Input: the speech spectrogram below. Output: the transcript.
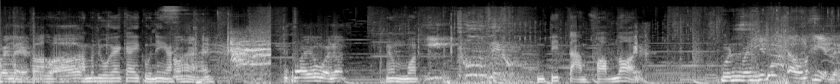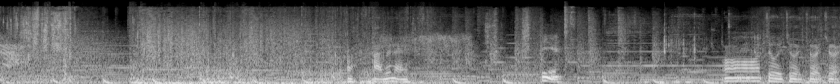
ไปไหนดูวะเอามาดูใกล้ๆกูนี่ไงเอาหายมายังหมดแล้วนี่หมดมันติดตามความรอดมันมันคิดว่าเต่าไม่เห็นเลยอะหายไปไหน นี่ไงอ๋อช่วยช่วยช่วยช่วย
